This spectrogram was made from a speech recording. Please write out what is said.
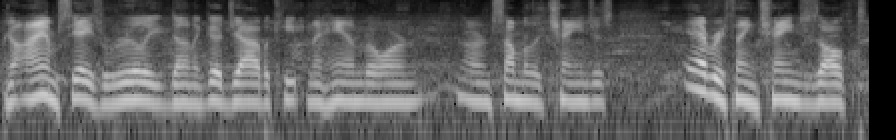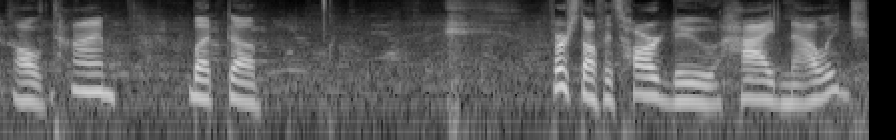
you know IMCA's really done a good job of keeping a handle on on some of the changes. Everything changes all all the time, but uh, first off, it's hard to hide knowledge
